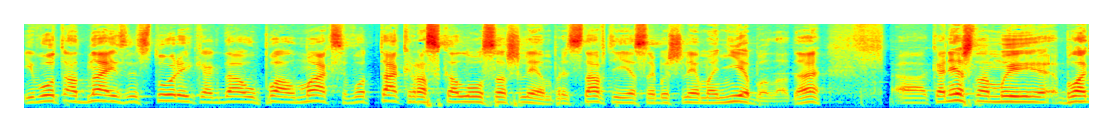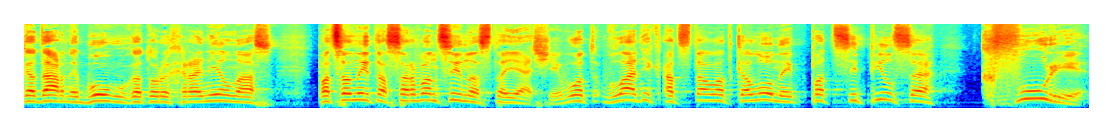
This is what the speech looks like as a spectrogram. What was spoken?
и вот одна из историй, когда упал Макс, вот так раскололся шлем. Представьте, если бы шлема не было, да? А, Конечно, мы благодарны Богу, который хранил нас. Пацаны-то сорванцы настоящие. Вот Владик отстал от колонны, подцепился к фуре.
